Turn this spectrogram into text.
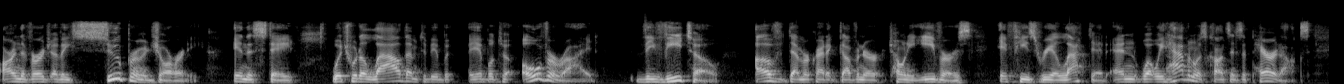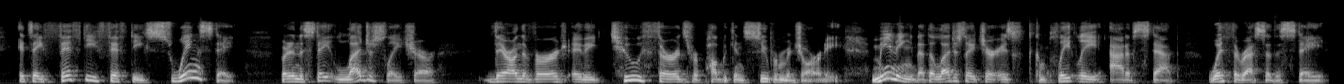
are on the verge of a supermajority in the state, which would allow them to be able to override the veto of Democratic Governor Tony Evers if he's reelected. And what we have in Wisconsin is a paradox. It's a 50 50 swing state, but in the state legislature, they're on the verge of a two thirds Republican supermajority, meaning that the legislature is completely out of step with the rest of the state.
